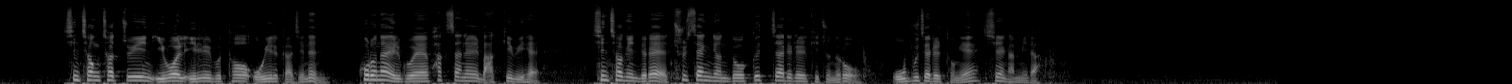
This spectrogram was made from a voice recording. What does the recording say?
신청 첫 주인 2월 1일부터 5일까지는 코로나19의 확산을 막기 위해 신청인들의 출생연도 끝자리를 기준으로 오부제를 통해 시행합니다.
